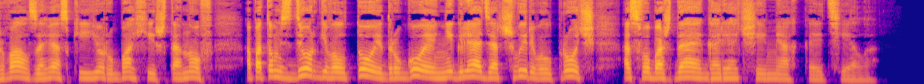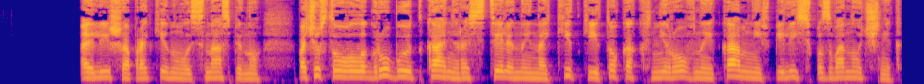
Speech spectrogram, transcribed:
рвал завязки ее рубахи и штанов, а потом сдергивал то и другое, не глядя отшвыривал прочь, освобождая горячее мягкое тело. Айлиша опрокинулась на спину, почувствовала грубую ткань расстеленной накидки и то, как неровные камни впились в позвоночник,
